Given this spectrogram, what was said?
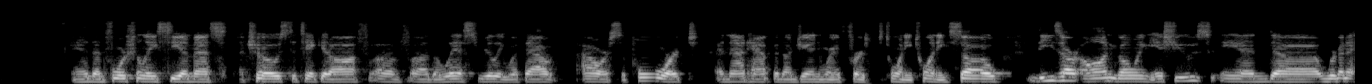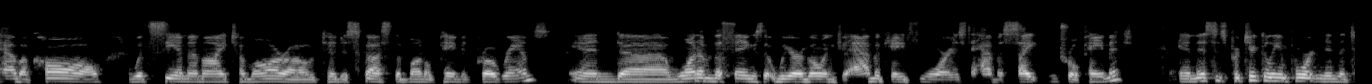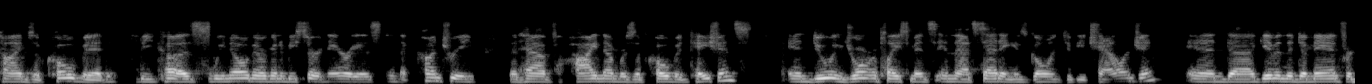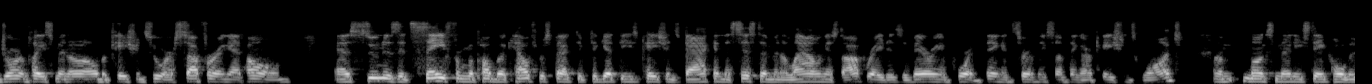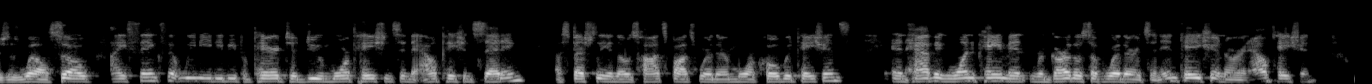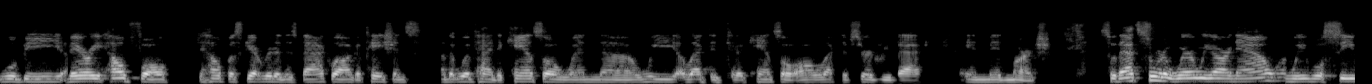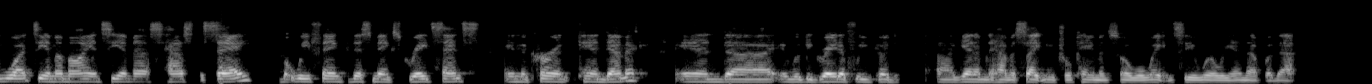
And unfortunately, CMS chose to take it off of uh, the list really without our support. And that happened on January 1st, 2020. So these are ongoing issues. And uh, we're going to have a call with CMMI tomorrow to discuss the bundled payment programs. And uh, one of the things that we are going to advocate for is to have a site neutral payment. And this is particularly important in the times of COVID because we know there are going to be certain areas in the country that have high numbers of COVID patients. And doing joint replacements in that setting is going to be challenging. And uh, given the demand for joint replacement on all the patients who are suffering at home, as soon as it's safe from a public health perspective to get these patients back in the system and allowing us to operate is a very important thing and certainly something our patients want um, amongst many stakeholders as well. So I think that we need to be prepared to do more patients in the outpatient setting, especially in those hotspots where there are more COVID patients. And having one payment, regardless of whether it's an inpatient or an outpatient, will be very helpful to help us get rid of this backlog of patients that we've had to cancel when uh, we elected to cancel all elective surgery back in mid March. So that's sort of where we are now. We will see what CMMI and CMS has to say, but we think this makes great sense in the current pandemic. And uh, it would be great if we could uh, get them to have a site neutral payment. So we'll wait and see where we end up with that.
